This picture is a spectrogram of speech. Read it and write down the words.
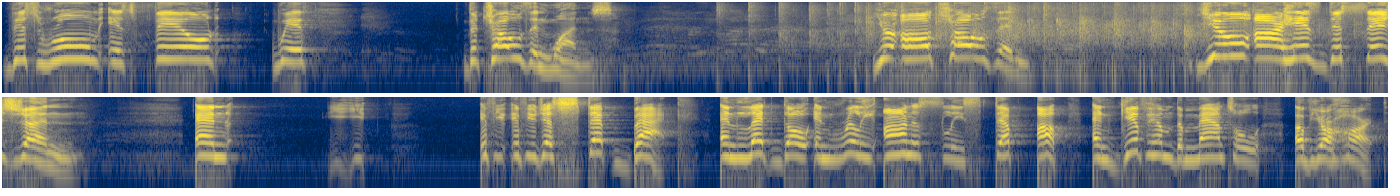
This room is filled with the chosen ones. You're all chosen. You are his decision. And if you if you just step back and let go and really honestly step up and give him the mantle of your heart.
